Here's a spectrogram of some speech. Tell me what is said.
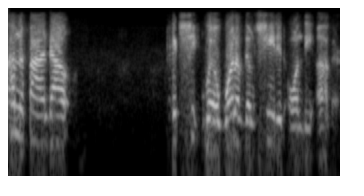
come to find out, it che- well, one of them cheated on the other.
